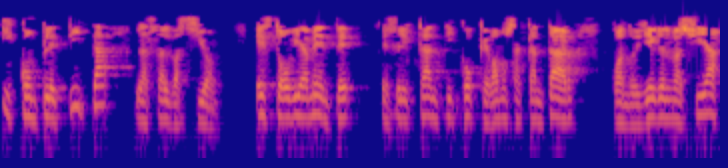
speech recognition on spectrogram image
y completita la salvación. Esto obviamente es el cántico que vamos a cantar cuando llegue el Mashiach,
